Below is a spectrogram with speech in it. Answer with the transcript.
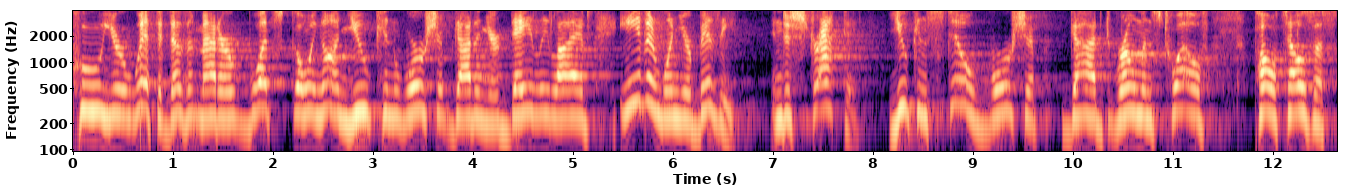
who you're with, it doesn't matter what's going on. You can worship God in your daily lives, even when you're busy and distracted. You can still worship God. Romans 12, Paul tells us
